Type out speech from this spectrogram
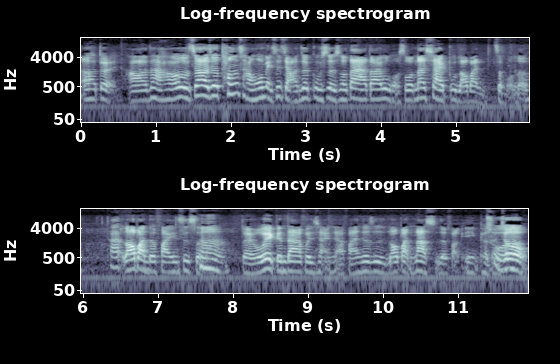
啊，对，好，那好，我知道。就通常我每次讲完这个故事的时候，大家都在问我说，那下一步老板怎么了？他老板的反应是什么？对我也跟大家分享一下，反正就是老板那时的反应，可能就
